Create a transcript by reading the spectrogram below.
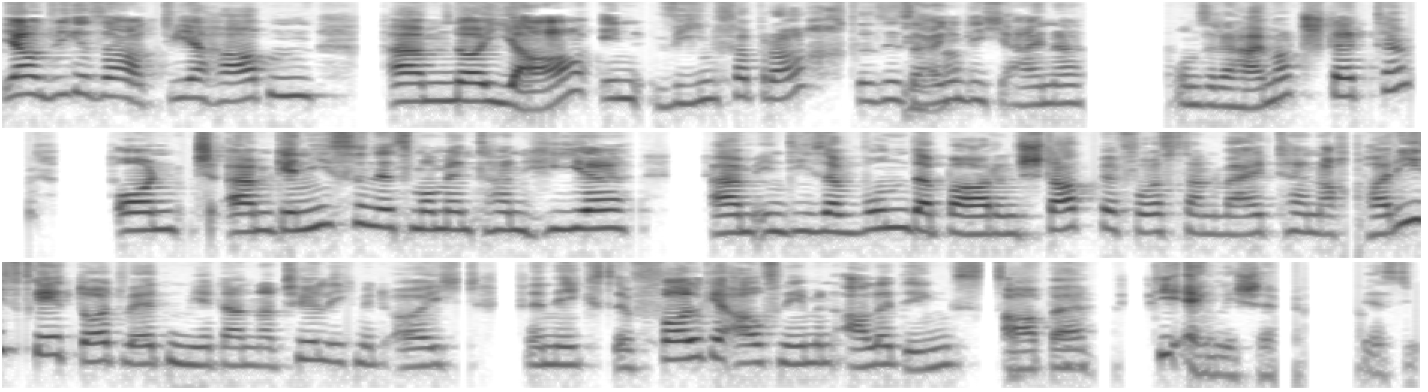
ja, und wie gesagt, wir haben ähm, Neujahr in Wien verbracht. Das ist ja. eigentlich einer unsere Heimatstätte und ähm, genießen es momentan hier ähm, in dieser wunderbaren Stadt, bevor es dann weiter nach Paris geht. Dort werden wir dann natürlich mit euch eine nächste Folge aufnehmen, allerdings aber die englische Version.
